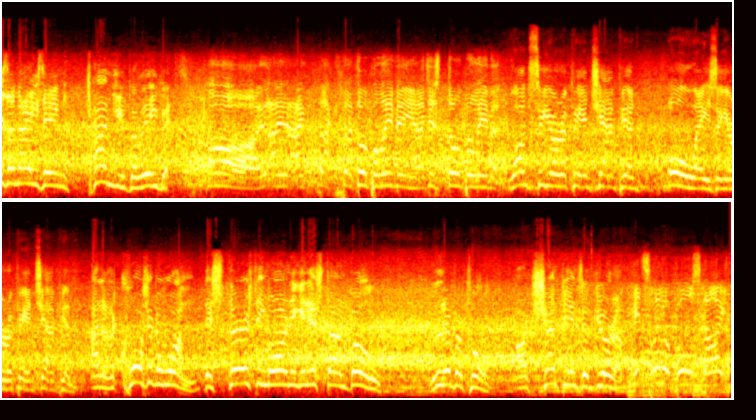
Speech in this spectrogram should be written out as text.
is amazing. Can you believe it? Oh, don't believe it. I just don't believe it. Once a European champion, always a European champion. And at a quarter to one this Thursday morning in Istanbul, Liverpool are champions of Europe. It's Liverpool's night.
